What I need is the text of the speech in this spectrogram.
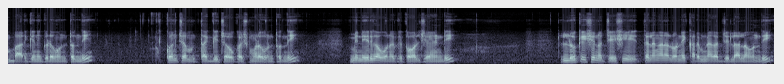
బార్గెనింగ్ కూడా ఉంటుంది. కొంచెం తగ్గించే అవకాశం కూడా ఉంటుంది. మీరు నేరుగా ఓనర్కి కాల్ చేయండి. లొకేషన్ వచ్చేసి తెలంగాణలోని కరీంనగర్ జిల్లాలో ఉంది.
